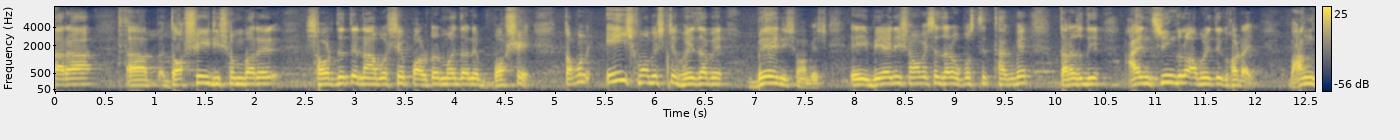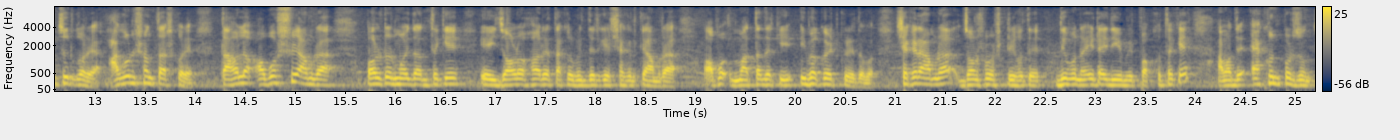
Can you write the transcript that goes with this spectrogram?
তারা দশই ডিসেম্বরে সর্দেতে না বসে পল্টন ময়দানে বসে, তখন এই সমাবেশটি হয়ে যাবে বেআইনি সমাবেশ। এই বেআইনি সমাবেশে যারা উপস্থিত থাকবে, তারা যদি আইন শৃঙ্খলা অবনতি ঘটায়, ভাঙচুর করে, আগুন সন্ত্রাস করে, তাহলে অবশ্যই আমরা পল্টন ময়দান থেকে এই জড়ো তাকর্মীদেরকে, সেখানকে আমরা অপ তাদেরকে ইভাকুয়েট করে দেবো। সেখানে আমরা জনসমষ্টি হতে দেবো না, এটাই ডিএমির পক্ষ থেকে আমাদের এখন পর্যন্ত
